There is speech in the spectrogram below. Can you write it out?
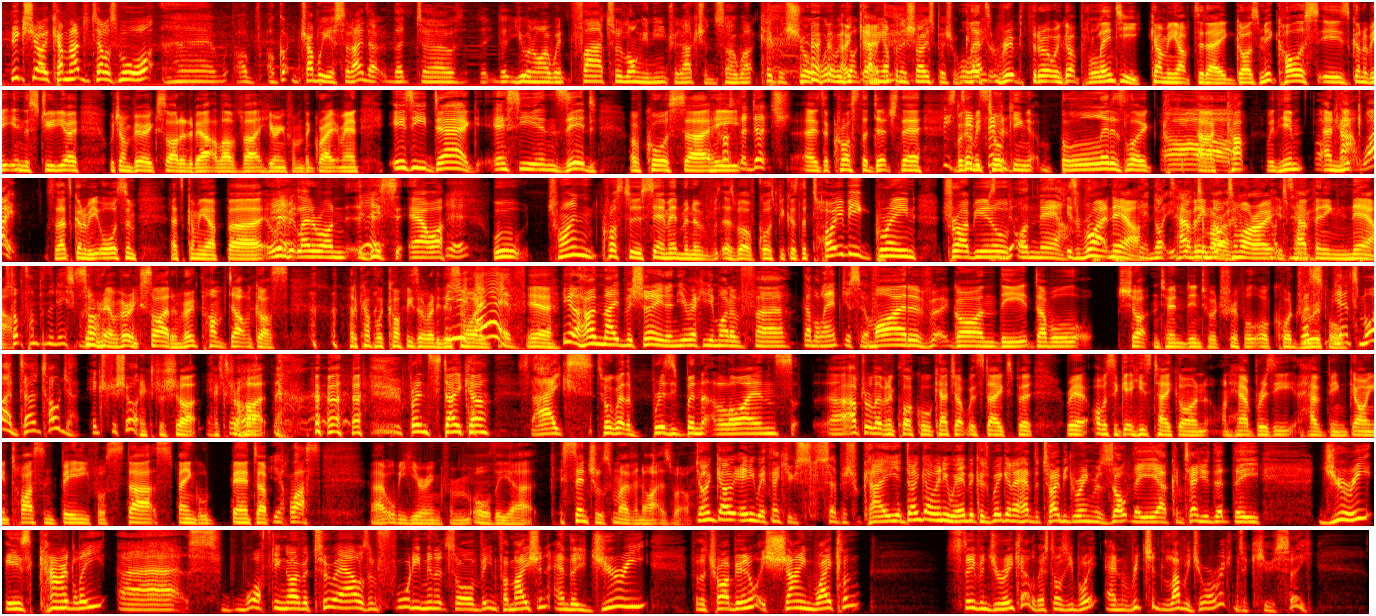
Big show coming up to tell us more. Uh, I've, I've, got in trouble yesterday that that, uh, that, that you and I went far too long in the introduction. So uh, keep it short. What have we got okay. coming up in the show special? Well, let's rip through it. We've got plenty coming up today. Guys, Mick Collis is going to be in the studio, which I'm very excited about. I love uh, hearing from the great man. Izzy Dagg, S E N Z. Of course, uh, he across the ditch. is across the ditch there. He's We're going to be talking Bledisloe oh. Cup with him oh, and can't Mick. wait. So that's going to be awesome. That's coming up uh, a little bit later on yeah. this hour. Yeah. We'll try and cross to Sam Edmund as well, of course, because the Toby Greene Tribunal is on now is right now. Yeah, not, it's happening not tomorrow. Not tomorrow. Not it's tomorrow. happening now. Stop thumping the desk. Man. Sorry, I'm very excited. I'm very pumped up because I've had a couple of coffees already this you morning. Have. Yeah. You got a homemade machine, and you reckon you might have uh, double amped yourself? Might have gone the double shot and turned it into a triple or quadruple. That's, yeah, it's mine. I told you. Extra shot. Extra shot. Extra Extra, height. Brent Staker. Stakes. Talk about the Brisbane Lions. Uh, after 11 o'clock, we'll catch up with Stakes, but Rhea, obviously get his take on on how Brizzy have been going. And Tyson Beatty for Star Spangled Banter. Yep. Plus, uh, we'll be hearing from all the uh, essentials from overnight as well. Don't go anywhere. Thank you, Special K. Don't go anywhere because we're going to have the Toby Greene result. They uh, you that the jury is currently uh, wafting over two hours and 40 minutes of information, and the jury for the tribunal is Shane Wakelin, Stephen Jurica, the West Aussie boy, and Richard Loveridge, who I reckon's a QC.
